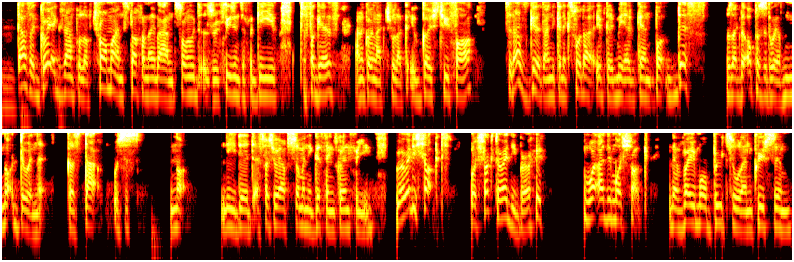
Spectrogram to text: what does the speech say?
Mm. that's a great example of trauma and stuff and like that, and someone who is refusing to forgive, to forgive, and going like through like it goes too far. So that's good, and you can explore that if they meet again. But this was like the opposite way of not doing it because that was just not needed. Especially we have so many good things going for you. We're already shocked. We're shocked already, bro. what added more shock? They're very more brutal and gruesome.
